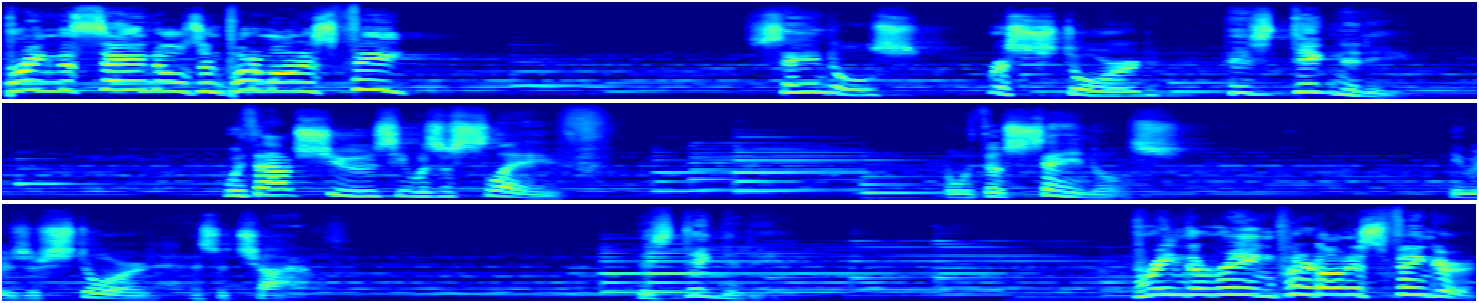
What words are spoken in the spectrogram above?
Bring the sandals and put them on his feet. Sandals restored his dignity. Without shoes, he was a slave. But with those sandals, he was restored as a child his dignity. Bring the ring, put it on his finger.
